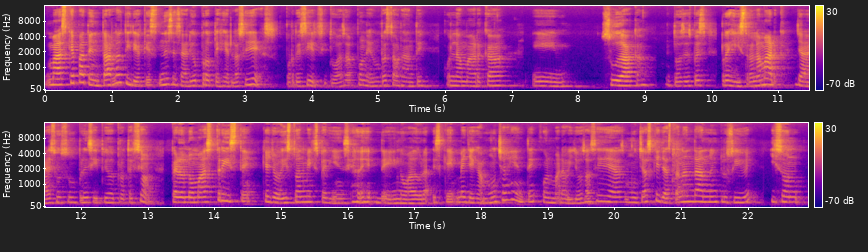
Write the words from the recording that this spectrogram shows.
más que patentarlas, diría que es necesario proteger las ideas. Por decir, si tú vas a poner un restaurante con la marca eh, Sudaca, entonces pues registra la marca, ya eso es un principio de protección. Pero lo más triste que yo he visto en mi experiencia de, de innovadora es que me llega mucha gente con maravillosas ideas, muchas que ya están andando inclusive, y son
